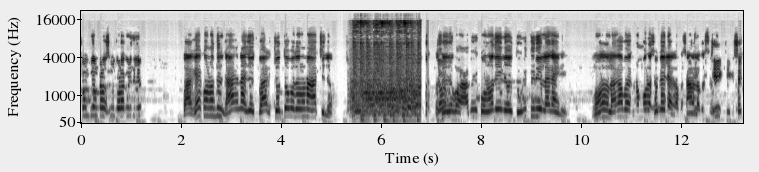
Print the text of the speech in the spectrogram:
চ্যাম্পিয়ন কাড়ার সঙ্গে জোড়া করে দিলেন। বাঘে কোনোদিন ঘাস না বাঘ চোদ্দ বছর না হাত ছিল তো সেই রকম আমি কোনোদিন ওই দূরে দূরে লাগাইনি মনে লাগাবো এক নম্বরের সঙ্গেই লাগাবো সাড়ে লোকের সঙ্গে। ঠিক ঠিক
